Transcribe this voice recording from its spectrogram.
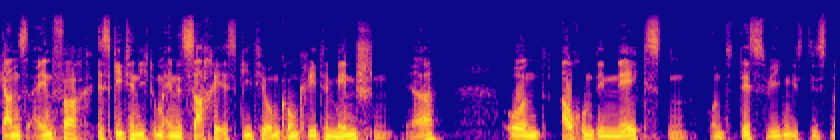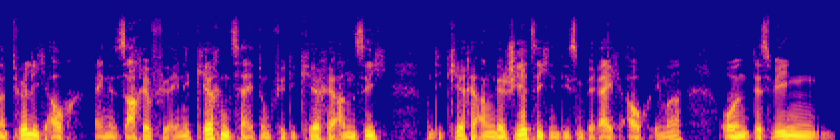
Ganz einfach, es geht hier nicht um eine Sache, es geht hier um konkrete Menschen, ja, und auch um den Nächsten. Und deswegen ist dies natürlich auch eine Sache für eine Kirchenzeitung, für die Kirche an sich. Und die Kirche engagiert sich in diesem Bereich auch immer. Und deswegen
